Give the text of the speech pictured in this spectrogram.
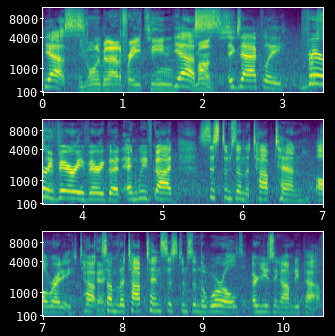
Yes. You've only been at it for 18 yes, months. exactly. Impressive. Very, very, very good. And we've got systems in the top 10 already. Top, okay. Some of the top 10 systems in the world are using OmniPath.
